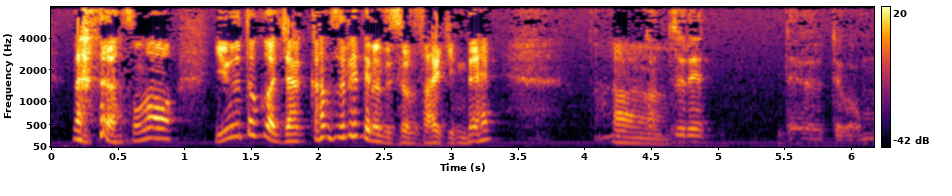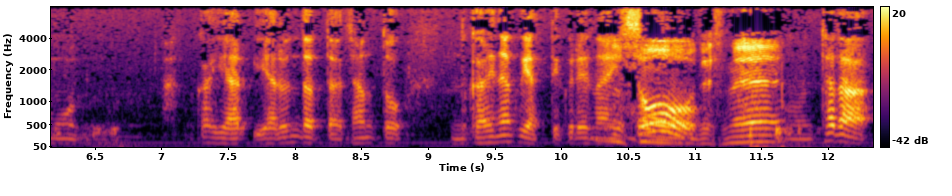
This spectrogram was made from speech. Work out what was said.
だから、その、言うとこは若干ずれてるんですよ、最近ね。ずれてるっていうか、もう、なんかややるんだったらちゃんと抜かりなくやってくれないと、そうですね。うんただ、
